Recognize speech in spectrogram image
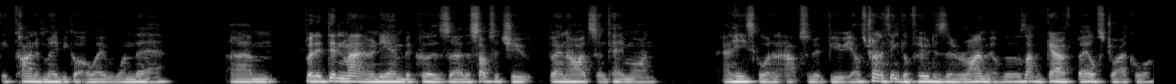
they kind of maybe got away with one there. Um, but it didn't matter in the end because uh, the substitute Bernhardsson came on and he scored an absolute beauty. I was trying to think of who does it remind me of. It was like a Gareth Bale strike or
